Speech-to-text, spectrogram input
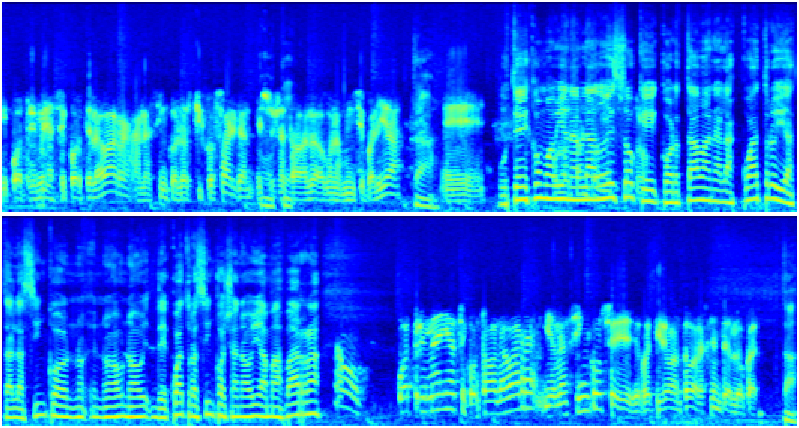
que cuatro y media se corte la barra, a las cinco los chicos salgan, eso ya estaba hablado con la municipalidad. Eh, ¿Ustedes cómo habían tanto, hablado eso? nosotros- Que cortaban a las 4 y hasta las 5, no, no- no- de 4 a 5 ya no había más barra. no, cuatro y media se cortaba la barra y a las cinco se retiraban toda la gente del local. Está.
